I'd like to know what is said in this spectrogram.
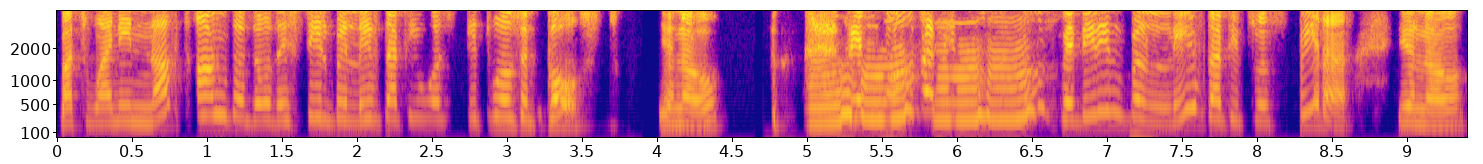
but when he knocked on the door, they still believed that he was it was a ghost, you know. Mm-hmm, they thought that mm-hmm. it was, they didn't believe that it was Peter. You know,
